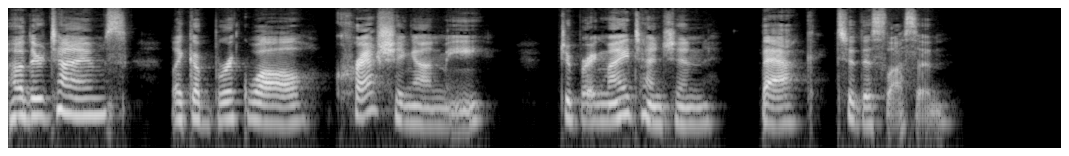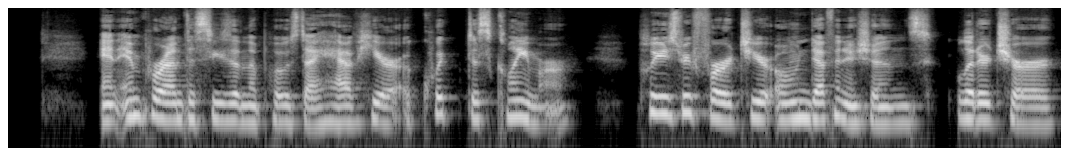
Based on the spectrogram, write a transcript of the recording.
other times like a brick wall crashing on me to bring my attention back to this lesson. And in parentheses in the post, I have here a quick disclaimer. Please refer to your own definitions, literature,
